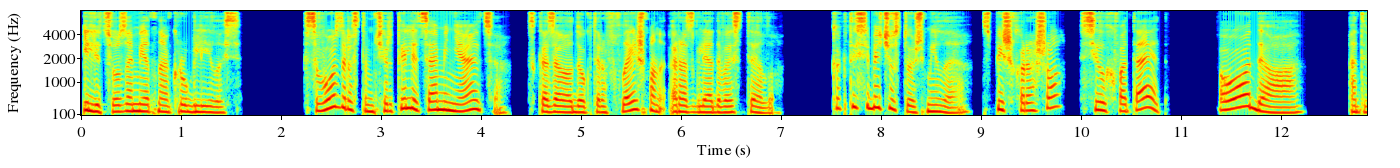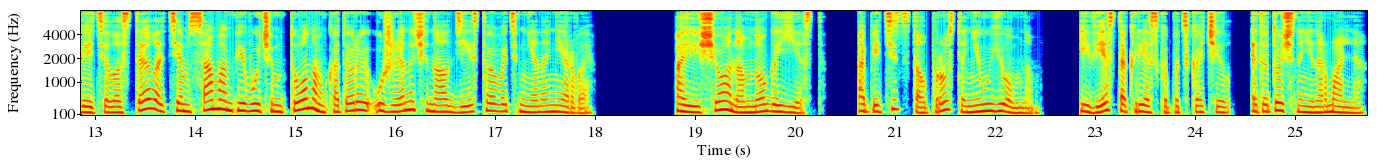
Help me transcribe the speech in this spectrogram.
И лицо заметно округлилось. «С возрастом черты лица меняются», — сказала доктор Флейшман, разглядывая Стеллу. «Как ты себя чувствуешь, милая? Спишь хорошо? Сил хватает?» «О, да», — ответила Стелла тем самым певучим тоном, который уже начинал действовать мне на нервы. А еще она много ест. Аппетит стал просто неуемным. И вес так резко подскочил. Это точно ненормально.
